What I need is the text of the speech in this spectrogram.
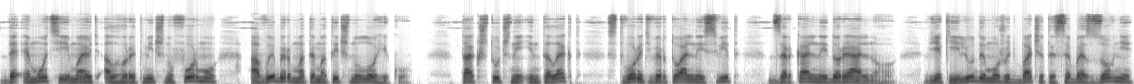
де емоції мають алгоритмічну форму, а вибір математичну логіку. Так штучний інтелект створить віртуальний світ, дзеркальний до реального, в якій люди можуть бачити себе ззовні,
